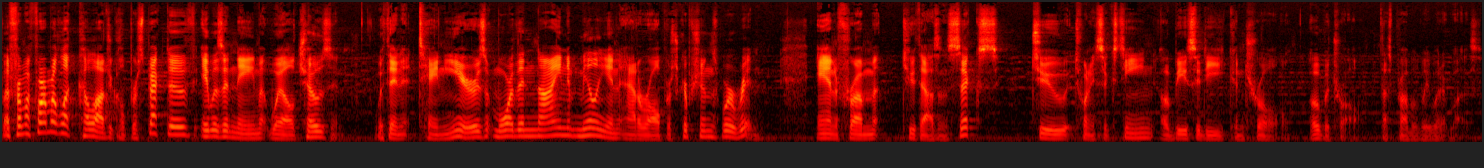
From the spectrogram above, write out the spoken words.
But from a pharmacological perspective, it was a name well chosen. Within 10 years, more than 9 million Adderall prescriptions were written. And from 2006 to 2016, obesity control, Obetrol. That's probably what it was.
